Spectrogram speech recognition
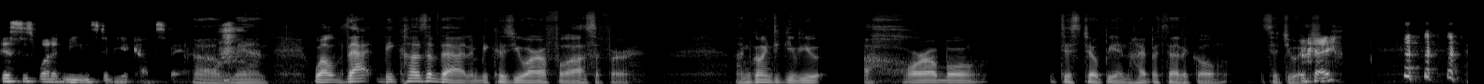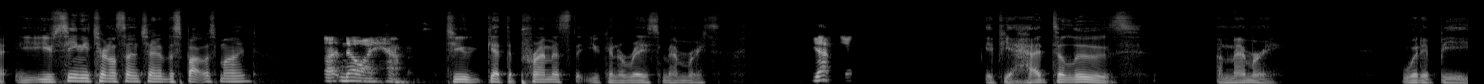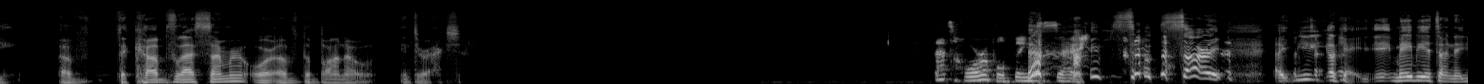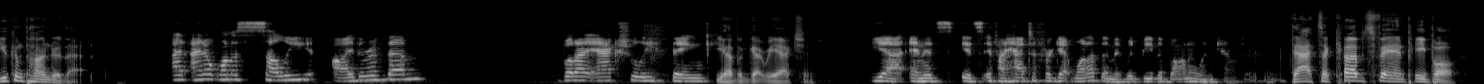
"This is what it means to be a Cubs fan." Oh man. Well, that because of that, and because you are a philosopher, I'm going to give you a horrible dystopian hypothetical situation. Okay. You've seen Eternal Sunshine of the Spotless Mind? Uh, no, I haven't. Do you get the premise that you can erase memories? Yep, yep. If you had to lose a memory, would it be of the Cubs last summer or of the Bono interaction? That's a horrible thing to say. I'm so sorry. Uh, you, okay, it- maybe it's on. You can ponder that. I, I don't want to sully either of them, but I actually think, You have a gut reaction. Yeah, and it's it's if I had to forget one of them, it would be the Bono encounter. That's a Cubs fan, people.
